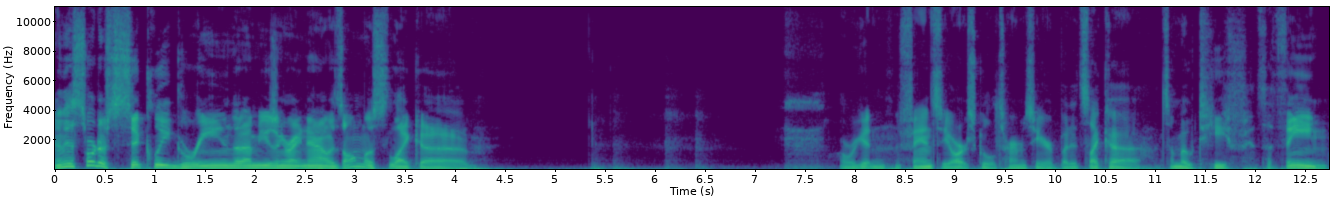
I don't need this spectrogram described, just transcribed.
And this sort of sickly green that I'm using right now is almost like a. Or we're getting fancy art school terms here, but it's like a it's a motif, it's a theme.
